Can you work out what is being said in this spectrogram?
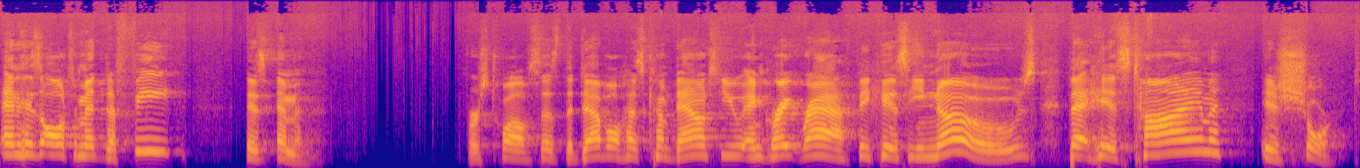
and his ultimate defeat is imminent. Verse 12 says, The devil has come down to you in great wrath because he knows that his time is short.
